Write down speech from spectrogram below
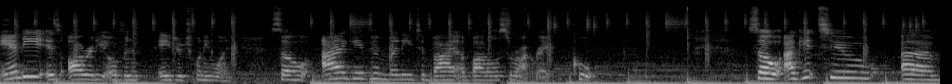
andy is already over the age of 21 so I gave him money to buy a bottle of Ciroc, right? Cool. So I get to, um,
